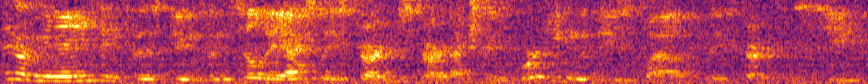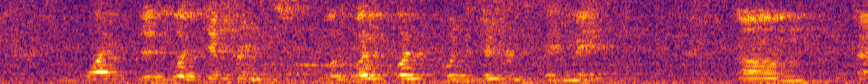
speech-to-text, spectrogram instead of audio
they don't mean anything to the students until they actually start to start actually working with these files and they start to see what what difference what what what, what difference they make. Um, uh,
